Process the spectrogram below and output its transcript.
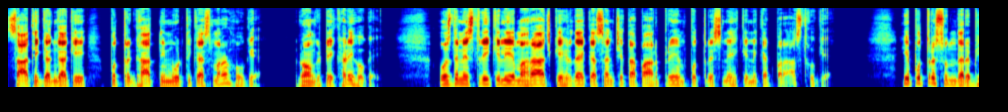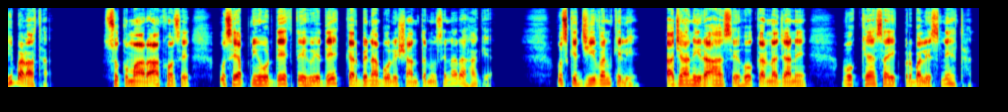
साथ ही गंगा की पुत्रघातनी मूर्ति का स्मरण हो गया। रोंगटे खड़े हो गए। उस दिन स्त्री के लिए महाराज के हृदय का संचित अपार प्रेम पुत्र स्नेह के निकट परास्त हो गया। ये पुत्र सुंदर भी बड़ा था। सुकुमार आँखों से उसे अपनी ओर देखते हुए देखकर बिना बोले शांतनु से न रहा गया। उसके जीवन के लिए अजानी राह से होकर न जाने वो कैसा एक प्रबल स्नेह था।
